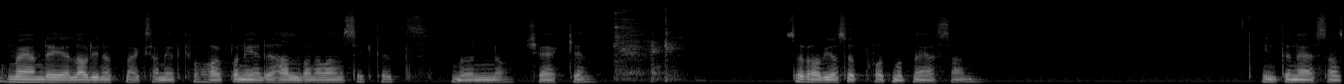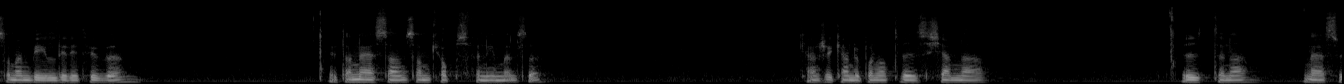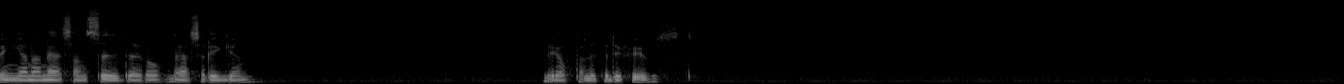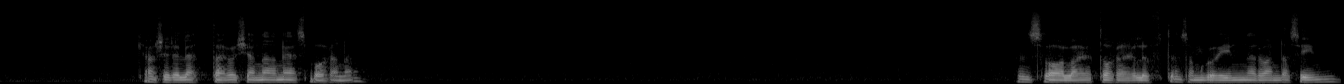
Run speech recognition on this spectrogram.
Och med en del av din uppmärksamhet kvar på nedre halvan av ansiktet, mun och käke så rör vi oss uppåt mot näsan. Inte näsan som en bild i ditt huvud utan näsan som kroppsförnimmelse. Kanske kan du på något vis känna ytorna, näsvingarna, näsans sidor och näsryggen. Det är ofta lite diffust. Kanske är det lättare att känna näsborrarna. Den svalare, torrare luften som går in när du andas in.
